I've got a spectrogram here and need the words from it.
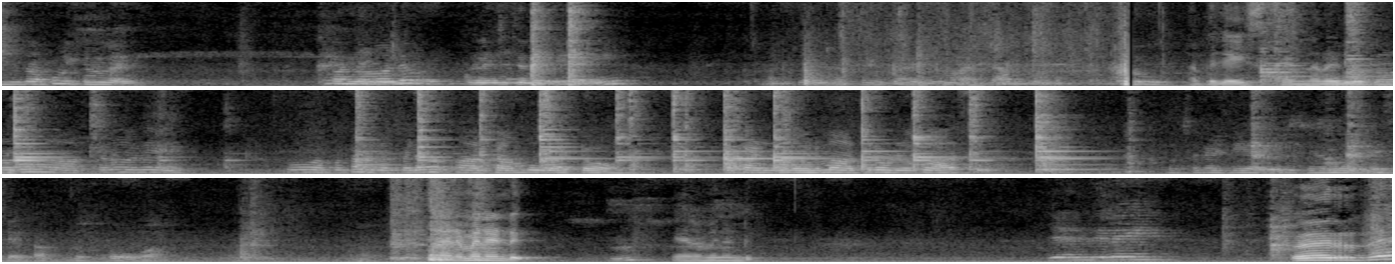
ഇതാ കുളിക്കണല്ലേ കണ്ണമോനും ലഞ്ച് റെഡിയായി ഇതൊക്കെ കഴിഞ്ഞ് മാറ്റാം. അപ്പൊ ജയ്സ് എന്ന റെഡി ആയിട്ടുണ്ട്. ആ, ആക്കണമല്ലേ? ഓ അപ്പൊ കണ്ണപ്പന ആക്കാൻ പോവാട്ടോ കേട്ടോ. കണ്ണമോന് മാത്രമേ ഉള്ളൂ ക്ലാസ് കുറച്ച് റെഡിയായി ഇത് വെച്ചേക്കാം. നമുക്ക് പോവാം. ഞാനമ്മനുണ്ട്. ഞാനമ്മനുണ്ട്? വെറുതെ.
